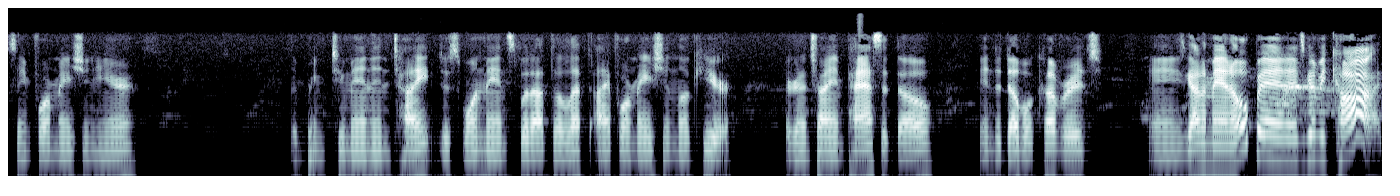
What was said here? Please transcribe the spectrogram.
Same formation here. They bring two men in tight. Just one man split out to the left I formation look here. They're going to try and pass it, though, into double coverage. And he's got a man open, it's going to be caught.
